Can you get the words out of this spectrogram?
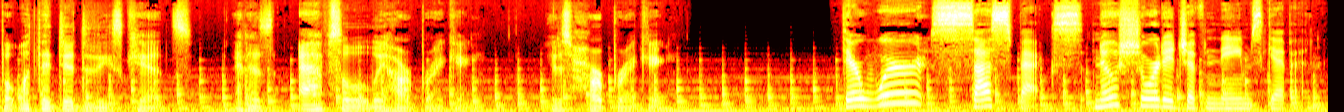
But what they did to these kids, it is absolutely heartbreaking. It is heartbreaking. There were suspects, no shortage of names given.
